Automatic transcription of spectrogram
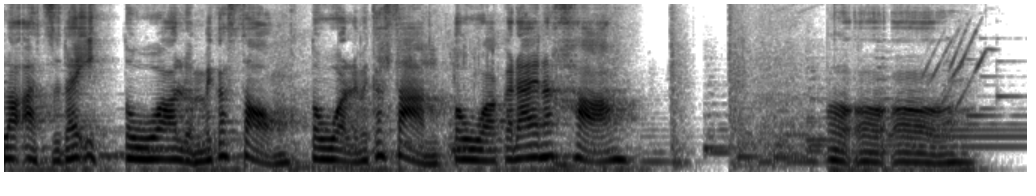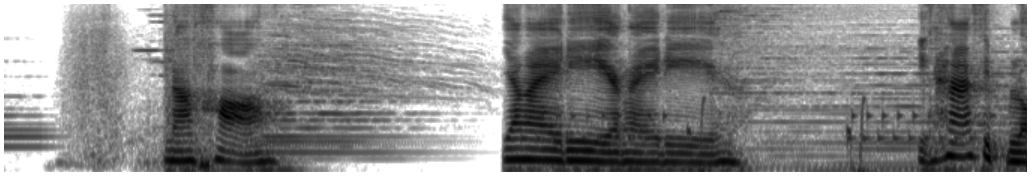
เราอาจจะได้อีกตัวหรือไม่ก็สองตัวหรือไม่ก็สามตัวก็ได้นะคะเออเออเออนะคะ ยังไงดียังไงดี อีกห้าสิบโล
